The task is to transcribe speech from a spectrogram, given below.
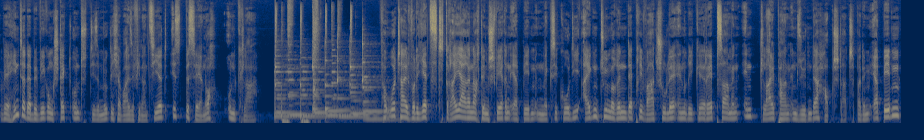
Wer hinter der Bewegung steckt und diese möglicherweise finanziert, ist bisher noch unklar. Verurteilt wurde jetzt, drei Jahre nach dem schweren Erdbeben in Mexiko, die Eigentümerin der Privatschule Enrique Rebsamen in Tlalpan im Süden der Hauptstadt. Bei dem Erdbeben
